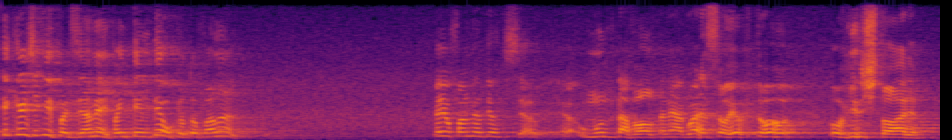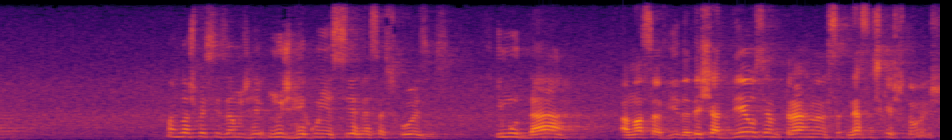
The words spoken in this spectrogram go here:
tem crente aqui para dizer amém, para entender o que eu estou falando. Aí eu falo, meu Deus do céu, é o mundo dá volta, né? Agora sou eu que estou ouvindo história. Mas nós precisamos nos reconhecer nessas coisas e mudar a nossa vida, deixar Deus entrar nessas questões.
